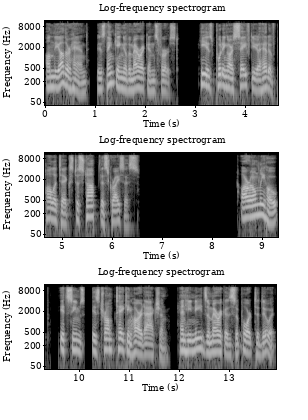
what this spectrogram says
on the other hand, is thinking of Americans first. He is putting our safety ahead of politics to stop this crisis. Our only hope it seems, is Trump taking hard action, and he needs America's support to do it.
